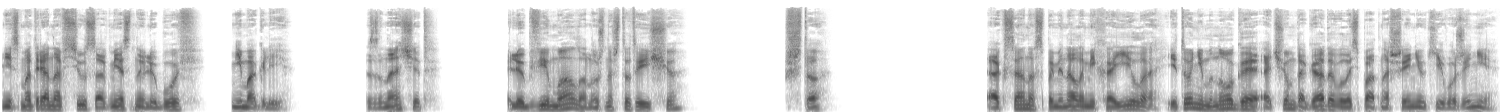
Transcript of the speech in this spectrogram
Несмотря на всю совместную любовь, не могли. Значит, любви мало, нужно что-то еще? Что? Оксана вспоминала Михаила и то немногое, о чем догадывалась по отношению к его жене.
